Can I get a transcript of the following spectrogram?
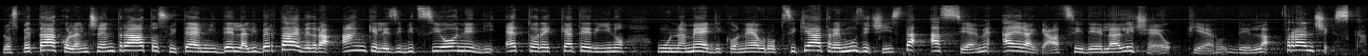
Lo spettacolo è incentrato sui temi della libertà e vedrà anche l'esibizione di Ettore Caterino, un medico neuropsichiatra e musicista assieme ai ragazzi del liceo Piero della Francesca.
